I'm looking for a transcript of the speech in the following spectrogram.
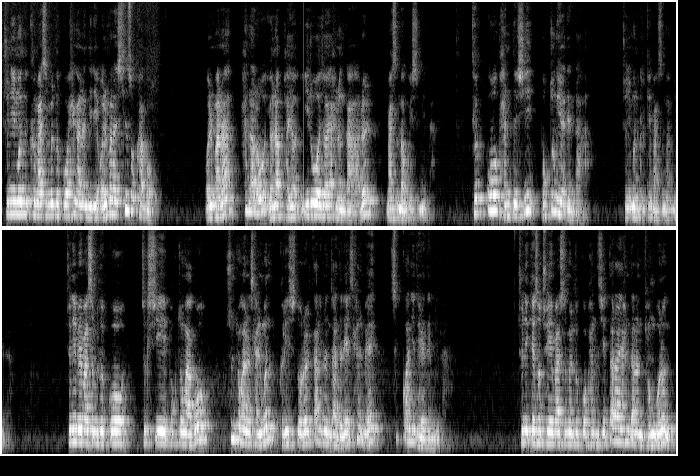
주님은 그 말씀을 듣고 행하는 일이 얼마나 신속하고 얼마나 하나로 연합하여 이루어져야 하는가를 말씀하고 있습니다. 듣고 반드시 복종해야 된다. 주님은 그렇게 말씀합니다. 주님의 말씀을 듣고 즉시 복종하고 순종하는 삶은 그리스도를 따르는 자들의 삶의 습관이 되어야 됩니다. 주님께서 주의 말씀을 듣고 반드시 따라야 한다는 경고는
